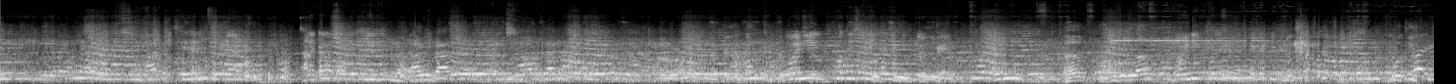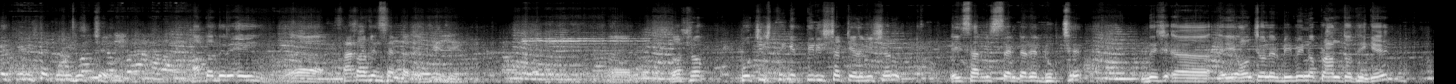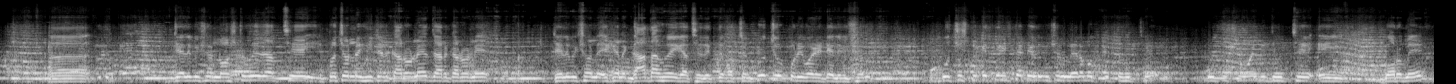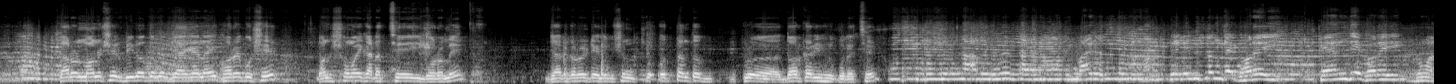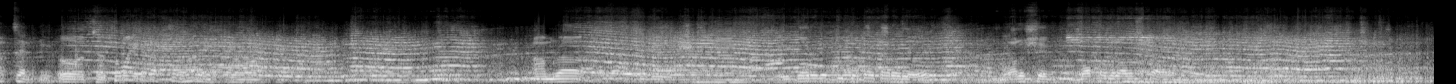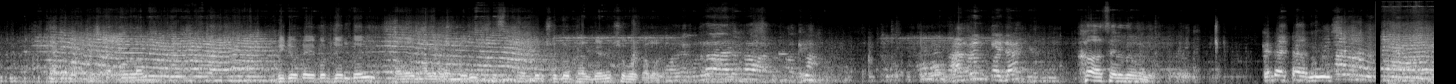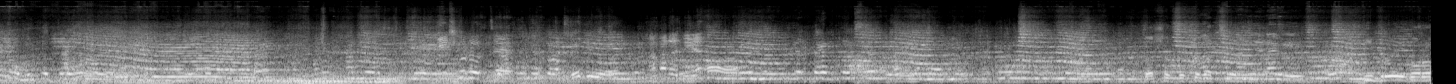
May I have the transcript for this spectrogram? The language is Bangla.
হ্যাঁ কি বললাম পঁচিশ থেকে তিরিশ ঢুকবে। পঁচিশ থেকে তিরিশটা টিভি হচ্ছে। আপনাদের এই সার্ভিস সেন্টারে। দর্শক পঁচিশ থেকে তিরিশটা টেলিভিশন এই সার্ভিস সেন্টারে ঢুকছে। দেশ এই অঞ্চলের বিভিন্ন প্রান্ত থেকে। টেলিভিশন নষ্ট হয়ে যাচ্ছে প্রচণ্ড হিটের কারণে যার কারণে টেলিভিশন এখানে গাদা হয়ে গেছে দেখতে পাচ্ছেন। প্রচুর পরিমাণে টেলিভিশন। পঁচিশ থেকে তিরিশটা টেলিভিশন মেরামত করতে হচ্ছে। প্রচুর সময় দিতে হচ্ছে এই গরমে। কারণ মানুষের বিনোদনের জায়গা নাই ঘরে বসে মানুষ সময় কাটাচ্ছে এই গরমে। যার কারণে টেলিভিশন অত্যন্ত দরকারি হয়ে পড়েছে। টেলিভিশন দিয়ে ঘরেই ফ্যান দিয়ে ঘরেই ঘুমাচ্ছে আর কি। ও আচ্ছা আচ্ছা। সময় কাটাচ্ছে ঘরে। আমরা গরমের তীব্রতার কারণে মানুষের বর্তমান অবস্থা চেষ্টা করলাম। ভিডিওটা এই পর্যন্তই। সবাই ভালো থাকবেন সুস্থ থাকবেন সুন্দর থাকবেন। শুভকামনা। হ্যাঁ ছেড়ে দেবেন এটা একটা দর্শক দেখতে পাচ্ছেন তীব্র এই গরম।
